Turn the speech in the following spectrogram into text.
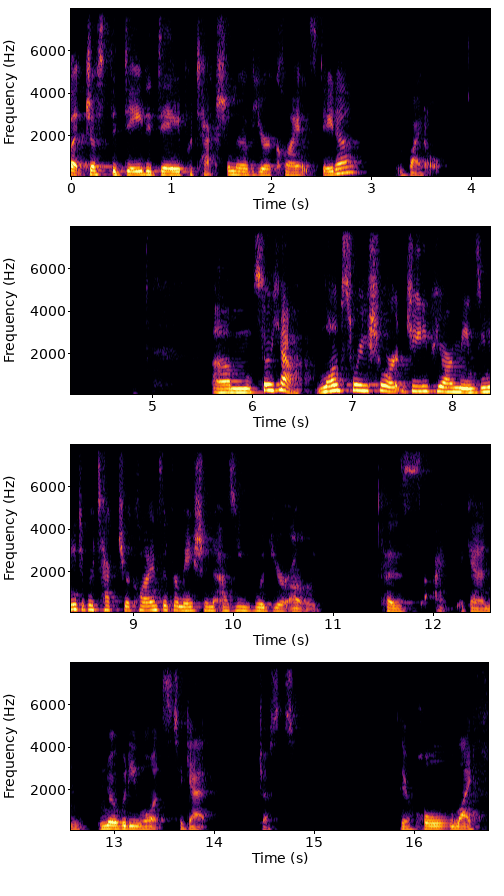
But just the day-to-day protection of your client's data, vital. Um, so yeah, long story short, GDPR means you need to protect your client's information as you would your own. Because again, nobody wants to get just their whole life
